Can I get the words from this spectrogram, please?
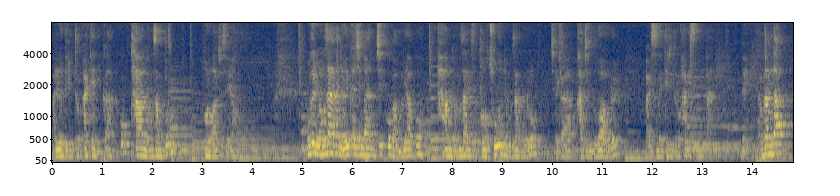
알려드리도록 할 테니까 꼭 다음 영상도 보러 와주세요. 오늘 영상은 여기까지만 찍고 마무리하고 다음 영상에서 더 좋은 영상으로 제가 가진 노하우를 말씀해 드리도록 하겠습니다. 네, 감사합니다.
